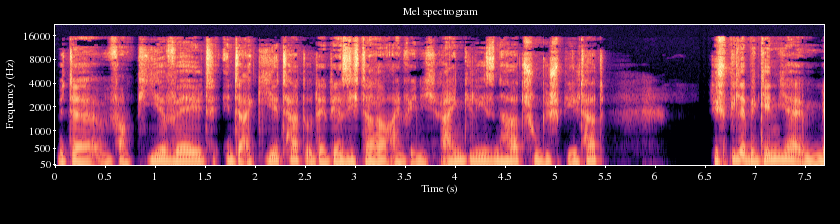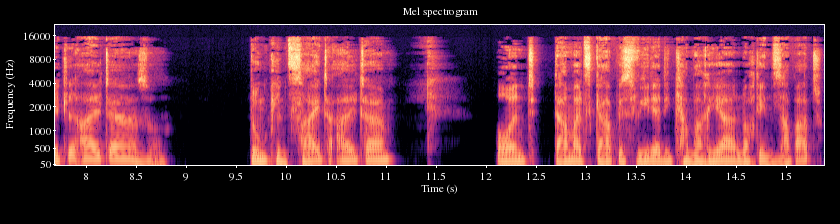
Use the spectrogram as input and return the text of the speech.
mit der Vampirwelt interagiert hat oder der sich da ein wenig reingelesen hat, schon gespielt hat. Die Spieler beginnen ja im Mittelalter, also dunklen Zeitalter. Und damals gab es weder die Camarilla noch den Sabbat.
